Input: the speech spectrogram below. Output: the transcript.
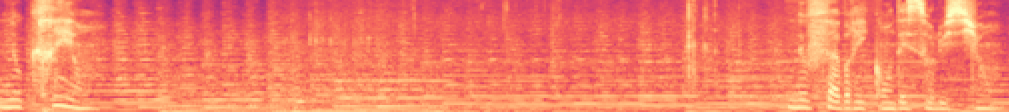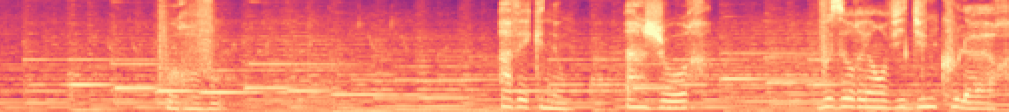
Nous créons. Nous fabriquons des solutions pour vous. Avec nous, un jour, vous aurez envie d'une couleur,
